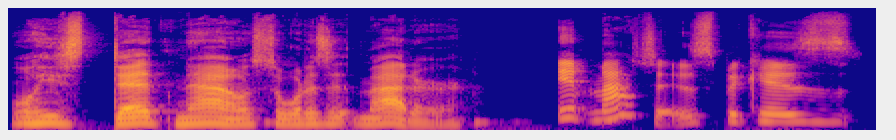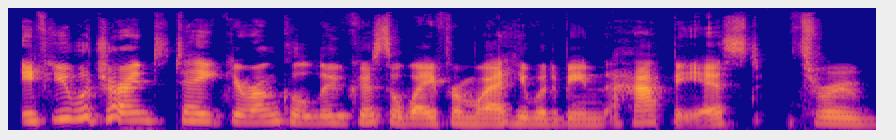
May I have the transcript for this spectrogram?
Well, he's dead now, so what does it matter? It matters because if you were trying to take your Uncle Lucas away from where he would have been happiest through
